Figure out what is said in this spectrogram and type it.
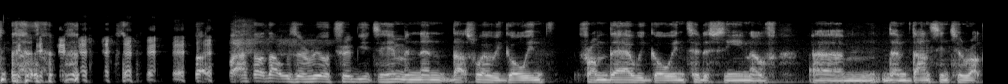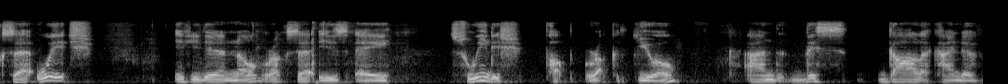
but, but I thought that was a real tribute to him, and then that's where we go in. From there, we go into the scene of um, them dancing to Roxette, which, if you didn't know, Roxette is a Swedish pop rock duo, and this gala kind of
